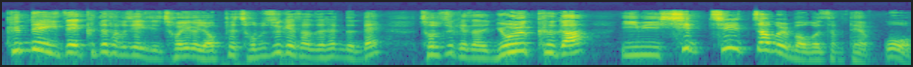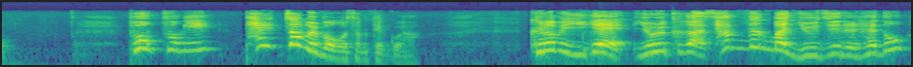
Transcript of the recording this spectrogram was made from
근데 이제 그때 당시에 이제 저희가 옆에 점수 계산을 했는데 점수 계산 요르크가 이미 17점을 먹은 상태였고 폭풍이 8점을 먹은 상태인 거야. 그러면 이게 요르크가 3등만 유지를 해도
